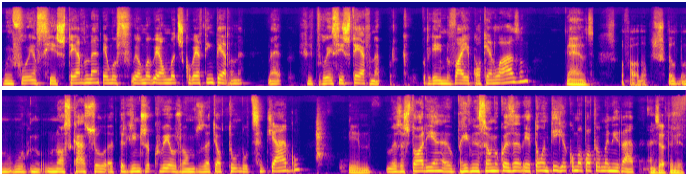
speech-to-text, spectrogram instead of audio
uma influência externa, é uma, é uma, é uma descoberta interna. Né? Influência externa, porque o peregrino vai a qualquer lado. É, no, no, nosso caso, a peregrinos jacobeus, vamos até o túmulo de Santiago. mas a história, a peregrinação é uma coisa, é tão antiga como a própria humanidade. é? Exatamente.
